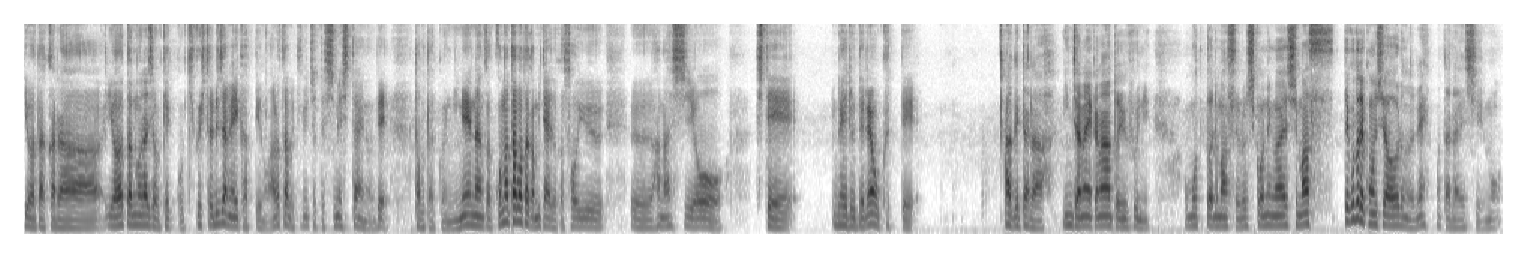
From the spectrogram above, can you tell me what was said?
岩田から、岩田のラジオ結構聞く人いるじゃねえかっていうのを改めてね、ちょっと示したいので、田畑くんにね、なんかこんな田畑が見たいとかそういう話をして、メールでね、送ってあげたらいいんじゃないかなというふうに思っております。よろしくお願いします。ってことで今週は終わるのでね、また来週も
